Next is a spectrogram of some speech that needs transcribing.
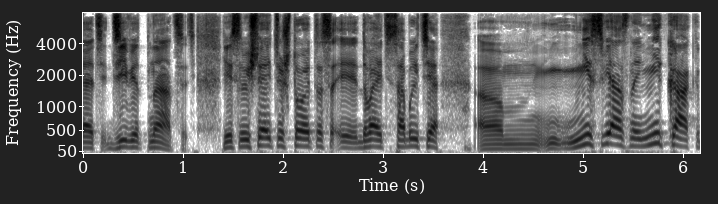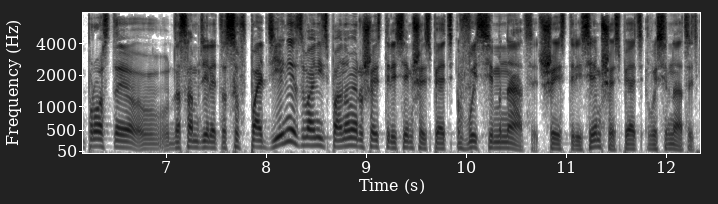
19. 637 65 19. Если вы считаете, что это э, два эти события эм, не связаны никак, и просто э, на самом деле это совпадение, звоните по номеру 637-65-18. 637-65-18.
